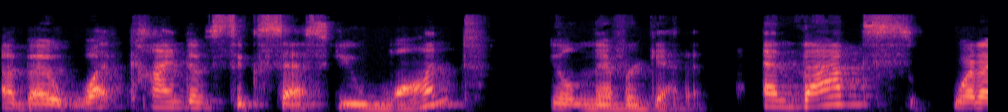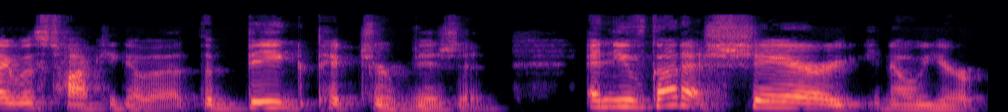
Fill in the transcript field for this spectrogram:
about what kind of success you want, you'll never get it. And that's what I was talking about, the big picture vision. And you've got to share, you know, your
